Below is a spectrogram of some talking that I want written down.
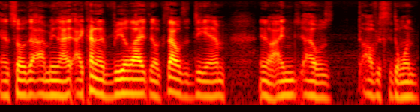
And so I mean, I, I kind of realized, you know, because I was a DM, you know, I I was obviously the one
